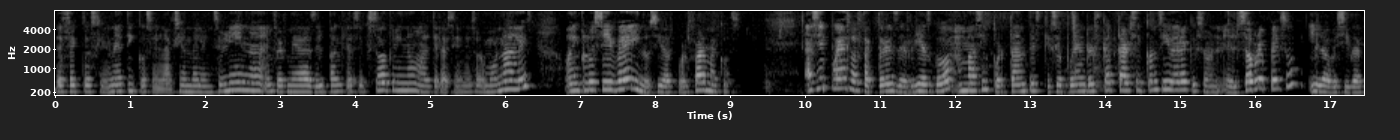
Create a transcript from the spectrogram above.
defectos genéticos en la acción de la insulina, enfermedades del páncreas exócrino, alteraciones hormonales o inclusive inducidas por fármacos. Así pues, los factores de riesgo más importantes que se pueden rescatar se considera que son el sobrepeso y la obesidad,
